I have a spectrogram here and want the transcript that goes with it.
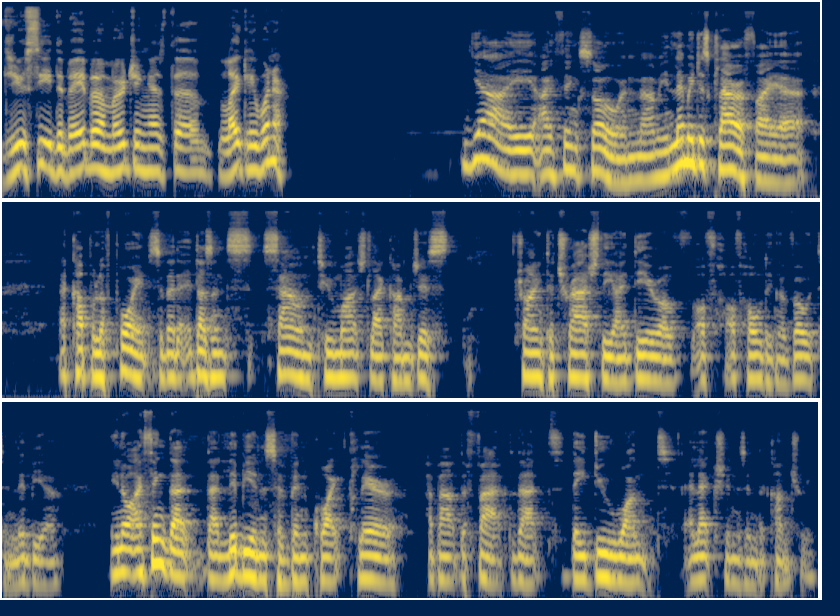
do you see Dbeibeh emerging as the likely winner? Yeah, I, I think so. And I mean, let me just clarify a, a couple of points so that it doesn't sound too much like I'm just trying to trash the idea of, of, of holding a vote in Libya. You know, I think that, that Libyans have been quite clear about the fact that they do want elections in the country.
